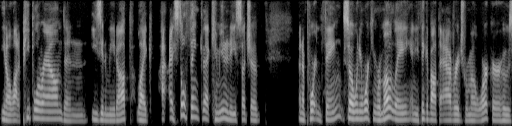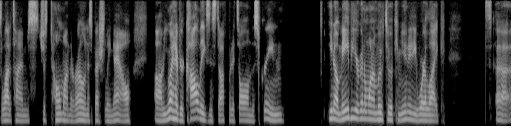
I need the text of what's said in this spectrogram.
you know a lot of people around and easy to meet up like i, I still think that community is such a an important thing. So when you're working remotely and you think about the average remote worker who's a lot of times just home on their own especially now um, you might have your colleagues and stuff but it's all on the screen. You know maybe you're going to want to move to a community where like uh,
